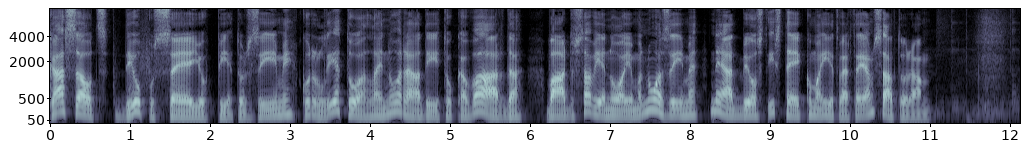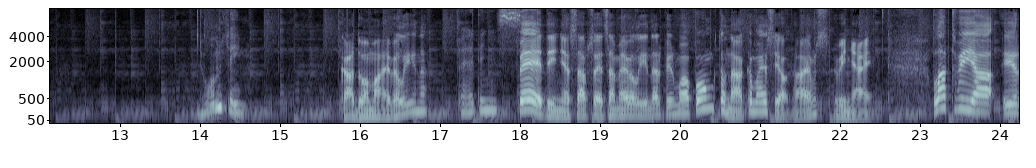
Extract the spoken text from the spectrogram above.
Kā sauc divpusēju pieturzīmi, kuru lieto, lai norādītu, ka vārda, vārdu savienojuma nozīme neatbilst izteikuma ietvērtajam saturam? Domzīme. Kā domā Evelīna? Pēdiņas. Pēdiņas apsveicam Evelīnu ar pirmo punktu. Nākamais jautājums viņai. Latvijā ir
